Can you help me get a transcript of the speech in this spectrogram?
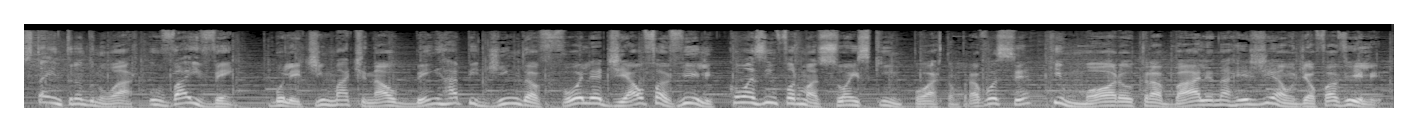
Está entrando no ar o Vai e Vem, boletim matinal bem rapidinho da Folha de Alphaville, com as informações que importam para você que mora ou trabalha na região de Alphaville.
